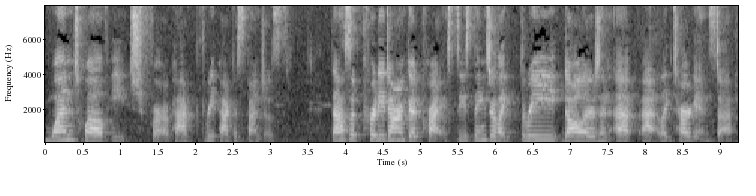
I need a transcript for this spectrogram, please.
112 each for a pack, three pack of sponges. That's a pretty darn good price. These things are like $3 and up at like Target and stuff.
